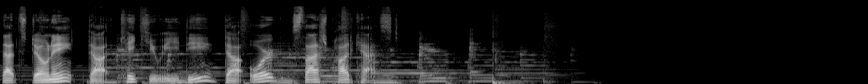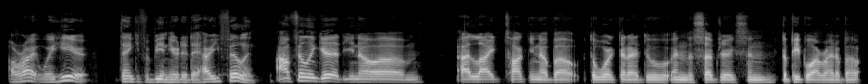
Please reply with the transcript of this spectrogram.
That's donate.kqed.org slash podcast. All right, we're here. Thank you for being here today. How are you feeling? I'm feeling good. You know, um, I like talking about the work that I do and the subjects and the people I write about.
